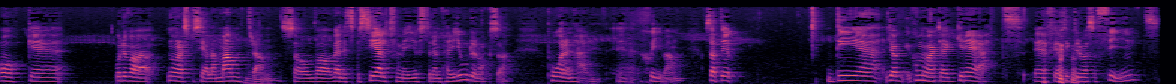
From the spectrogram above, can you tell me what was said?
Och, eh, och det var några speciella mantran som var väldigt speciellt för mig just i den perioden också. På den här eh, skivan. Så att det, det, jag kommer ihåg att jag grät eh, för jag tyckte det var så fint.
